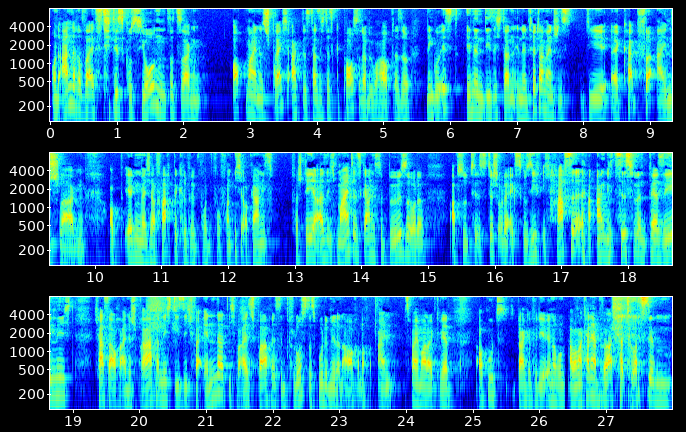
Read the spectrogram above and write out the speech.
Und andererseits die Diskussion sozusagen, ob meines Sprechaktes, dass ich das gepostet habe überhaupt, also LinguistInnen, die sich dann in den Twitter-Menschen die äh, Köpfe einschlagen, ob irgendwelcher Fachbegriffe, wovon ich auch gar nichts verstehe. Also ich meinte es gar nicht so böse oder absolutistisch oder exklusiv. Ich hasse Anglizismen per se nicht. Ich hasse auch eine Sprache nicht, die sich verändert. Ich weiß, Sprache ist im Fluss. Das wurde mir dann auch noch ein, zweimal erklärt. Auch gut, danke für die Erinnerung. Aber man kann ja Wörter trotzdem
